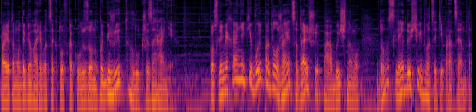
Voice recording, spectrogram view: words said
Поэтому договариваться, кто в какую зону побежит, лучше заранее. После механики будет продолжаться дальше по обычному, до следующих 20%.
